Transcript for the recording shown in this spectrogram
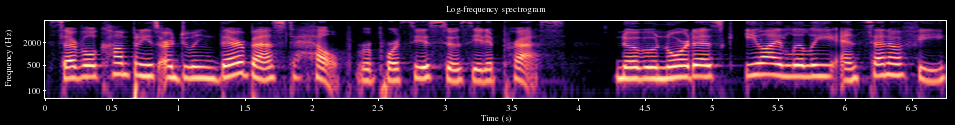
several companies are doing their best to help, reports the Associated Press. Novo Nordisk, Eli Lilly, and Sanofi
